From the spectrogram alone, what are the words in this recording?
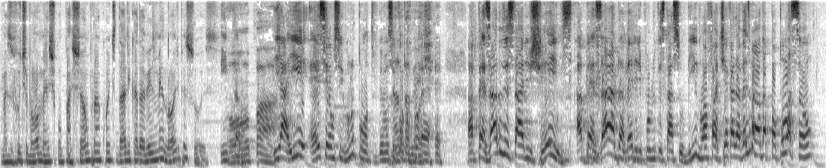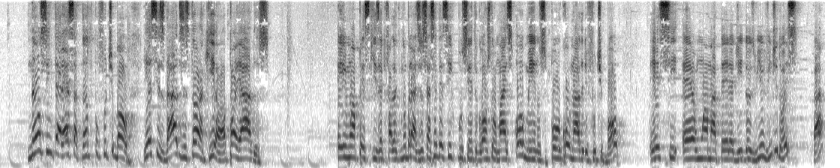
Mas o futebol mexe com paixão para uma quantidade cada vez menor de pessoas. Então, Opa! E aí, esse é um segundo ponto, porque você tocou. É, apesar dos estádios cheios, apesar da média de público estar subindo, uma fatia cada vez maior da população não se interessa tanto por futebol. E esses dados estão aqui, ó, apoiados em uma pesquisa que fala que no Brasil 65% gostam mais ou menos, pouco ou nada de futebol. Esse é uma matéria de 2022, tá?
